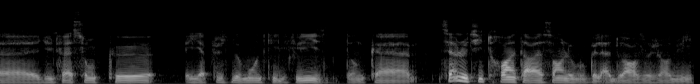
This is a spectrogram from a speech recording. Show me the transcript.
Euh, d'une façon que il y a plus de monde qui l'utilise. Donc euh, c'est un outil trop intéressant le Google AdWords aujourd'hui.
